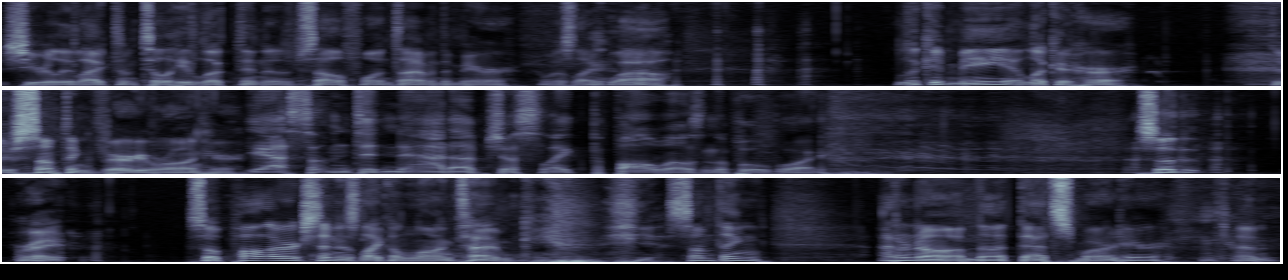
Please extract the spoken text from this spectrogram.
she really liked him until he looked in himself one time in the mirror and was like, "Wow, look at me and look at her. There's something very wrong here." Yeah, something didn't add up, just like the Falwells and the pool boy. So, th- right. So Paul Erickson is like a long time yeah, something. I don't know. I'm not that smart here. I'm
